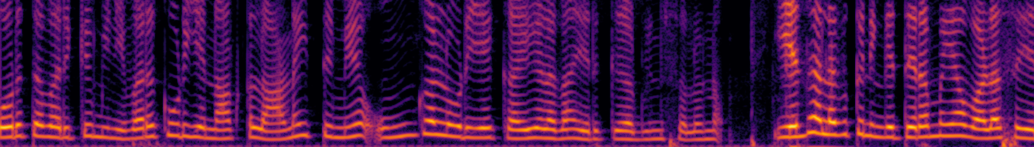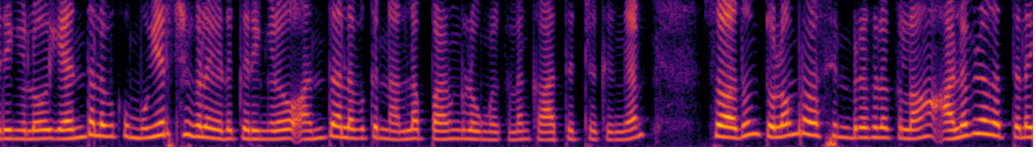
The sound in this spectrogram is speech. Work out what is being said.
பொறுத்த வரைக்கும் இனி வரக்கூடிய நாட்கள் அனைத்துமே உங்களுடைய கையில் தான் இருக்குது அப்படின்னு சொல்லணும். எந்த அளவுக்கு நீங்கள் திறமையாக வேலை செய்கிறீங்களோ எந்த அளவுக்கு முயற்சிகளை எடுக்கிறீங்களோ அந்த அளவுக்கு நல்ல பலன்கள் உங்களுக்கெல்லாம் காத்துட்ருக்குங்க ஸோ அதுவும் துளம் ராசி நண்பர்களுக்கெல்லாம் அலுவலகத்தில்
